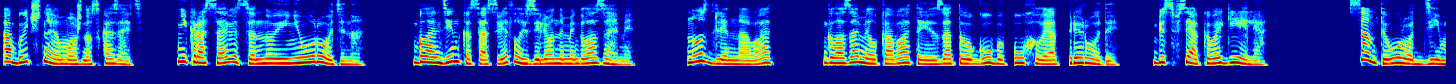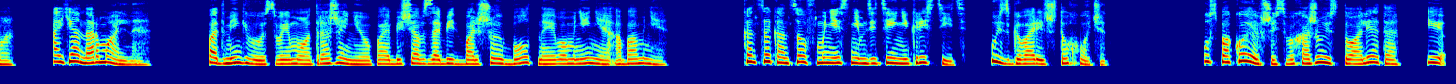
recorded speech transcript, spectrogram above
обычное, можно сказать. Не красавица, но и не уродина. Блондинка со светло-зелеными глазами. Нос длинноват, глаза мелковатые, зато губы пухлые от природы, без всякого геля. Сам ты урод, Дима, а я нормальная. Подмигиваю своему отражению, пообещав забить большой болт на его мнение обо мне. В конце концов, мне с ним детей не крестить, пусть говорит, что хочет. Успокоившись, выхожу из туалета и,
